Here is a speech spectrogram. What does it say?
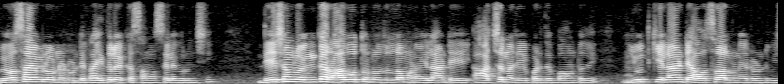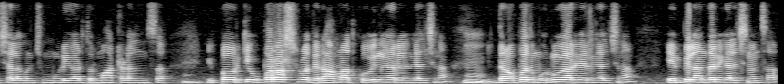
వ్యవసాయంలో ఉన్నటువంటి రైతుల యొక్క సమస్యల గురించి దేశంలో ఇంకా రాబోతున్న రోజుల్లో మనం ఎలాంటి ఆచరణ చేపడితే బాగుంటుంది యూత్కి ఎలాంటి అవసరాలు ఉన్నటువంటి విషయాల గురించి మోడీ గారితో మాట్లాడాలి సార్. ఇప్పటివరకు ఉపరాష్ట్రపతి రామ్నాథ్ కోవింద్ గారిని కలిసిన. ద్రౌపది ముర్ము గారిని కలిసిన ఎంపీలందరినీ కలిసినాను సార్.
